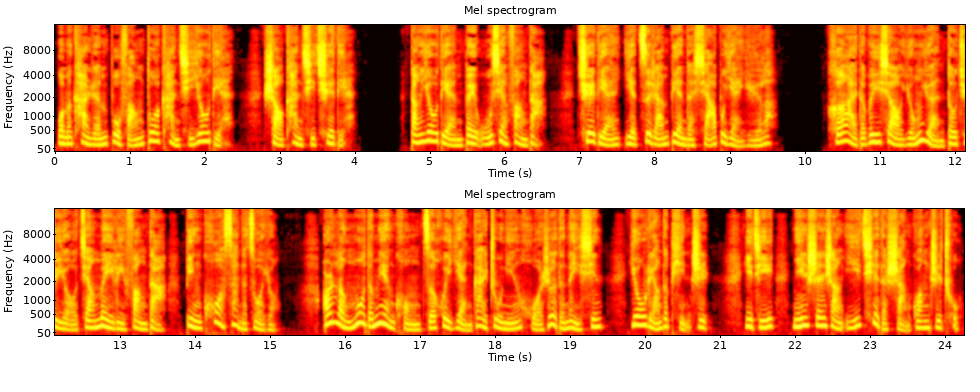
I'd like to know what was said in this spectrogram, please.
我们看人不妨多看其优点，少看其缺点。当优点被无限放大，缺点也自然变得瑕不掩瑜了。和蔼的微笑永远都具有将魅力放大并扩散的作用，而冷漠的面孔则会掩盖住您火热的内心、优良的品质以及您身上一切的闪光之处。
